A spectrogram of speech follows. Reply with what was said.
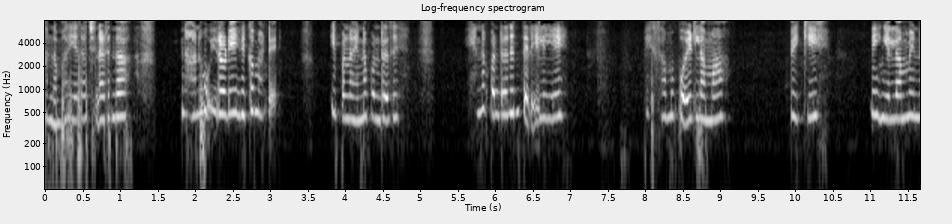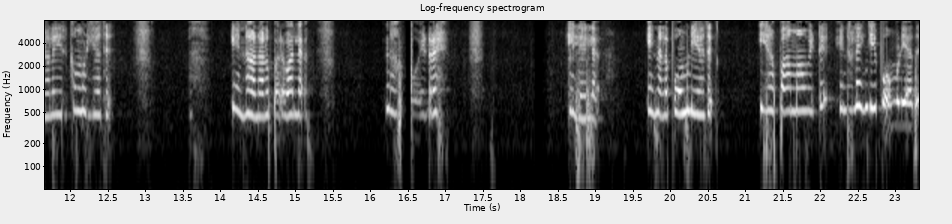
அந்த மாதிரி ஏதாச்சும் நடந்தா நானும் உயிரோட இருக்க மாட்டேன். இப்போ நான் என்ன பண்றது? என்ன பண்ணுறதுன்னு தெரியலையே. பேசாமல் போயிடலாமா? விக்கி நீங்கள் எல்லாமே என்னால இருக்க முடியாது. என்ன ஆனாலும் பரவாயில்ல. நான் போயிடுறேன். இல்லை இல்லை. என்னால போக முடியாது. என் அப்பா அம்மா விட்டு என்னால் எங்கேயும் போக முடியாது.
